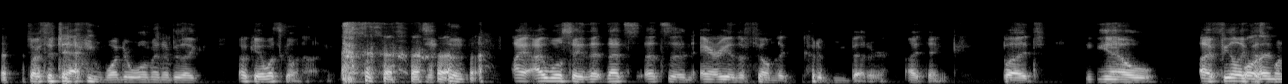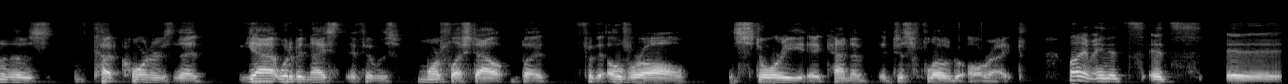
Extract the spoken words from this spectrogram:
starts attacking wonder woman and be like okay what's going on here I, I will say that that's that's an area of the film that could have been better i think but you know i feel like Well, that's and- one of those cut corners that yeah it would have been nice if it was more fleshed out but for the overall story it kind of it just flowed all right Well, I mean, it's it's uh,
